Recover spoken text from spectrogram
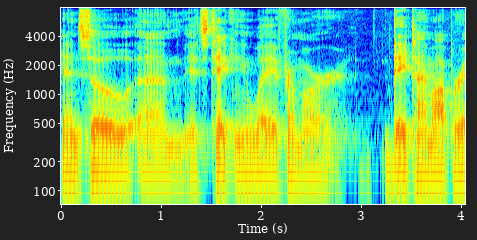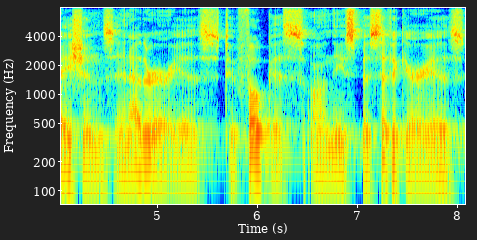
And so um, it's taking away from our daytime operations in other areas to focus on these specific areas.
